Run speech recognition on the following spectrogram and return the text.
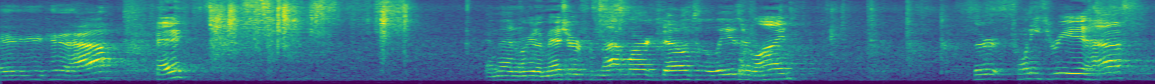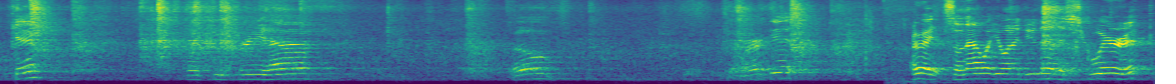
Eighty-two half. Okay. And then we're gonna measure from that mark down to the laser line. Thir 23 and a half, okay? 23 and a half. Boom. Mark it. All right, so now what you want to do then is square it.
